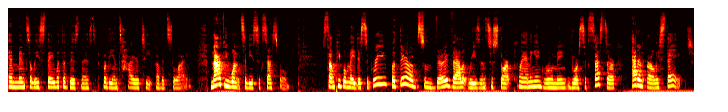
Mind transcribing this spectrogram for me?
and mentally stay with the business for the entirety of its life. Not if you want it to be successful. Some people may disagree, but there are some very valid reasons to start planning and grooming your successor at an early stage.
